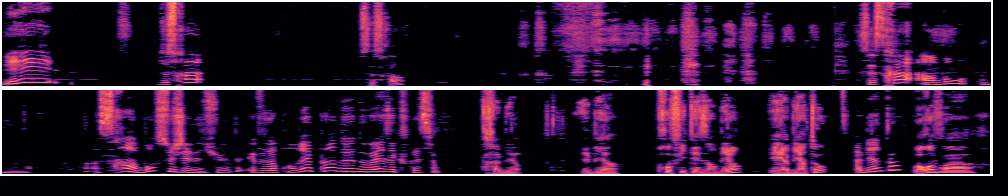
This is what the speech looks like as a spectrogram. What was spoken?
mais ce sera ce sera ce sera un bon ce sera un bon sujet d'étude et vous apprendrez plein de nouvelles expressions. très bien. Eh bien, profitez-en bien et à bientôt. À bientôt. Au revoir.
